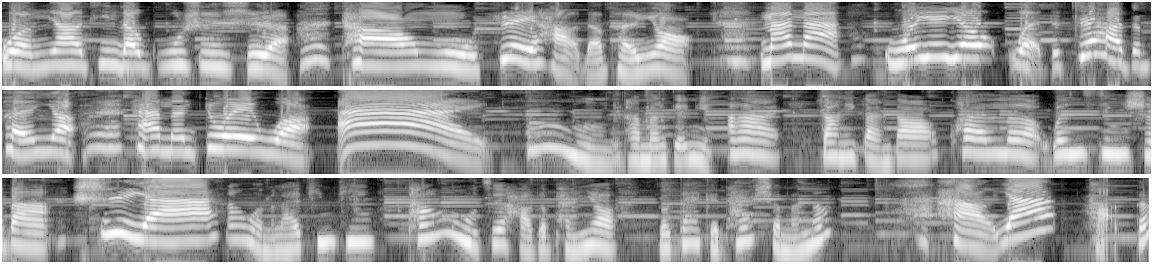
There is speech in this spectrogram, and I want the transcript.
我们要听的故事是《汤姆最好的朋友》。妈妈，我也有我的最好的朋友，他们对我爱。嗯，他们给你爱，让你感到快乐、温馨，是吧？是呀。那我们来听听汤姆最好的朋友又带给他什么呢？好呀，好的。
